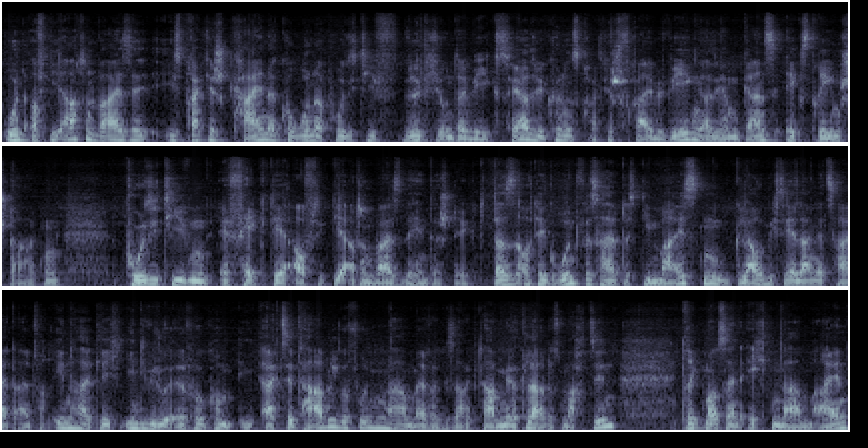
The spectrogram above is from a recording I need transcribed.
Und auf die Art und Weise ist praktisch keiner Corona-positiv wirklich unterwegs. Ja, also wir können uns praktisch frei bewegen, also wir haben einen ganz extrem starken positiven Effekt, der auf die Art und Weise dahinter steckt. Das ist auch der Grund, weshalb das die meisten, glaube ich, sehr lange Zeit einfach inhaltlich individuell vollkommen akzeptabel gefunden haben, einfach gesagt haben, ja klar, das macht Sinn, trägt man aus seinen echten Namen ein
